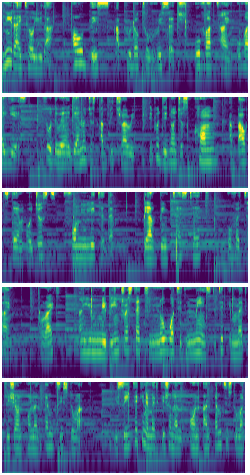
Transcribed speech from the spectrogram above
need I tell you that all these are product of research over time, over years. So they were they are not just arbitrary. People did not just come about them or just formulated them. They have been tested over time. Alright? And you may be interested to know what it means to take a medication on an empty stomach. You see, taking a medication on an empty stomach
